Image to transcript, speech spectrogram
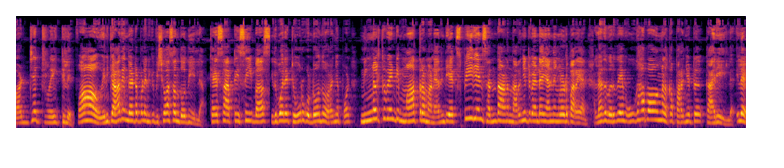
ബഡ്ജറ്റ് റേറ്റിൽ വാവ് എനിക്ക് ആദ്യം കേട്ടപ്പോൾ എനിക്ക് വിശ്വാസം തോന്നിയില്ല. K S R T C bus ഇതുപോലെ ടൂർ കൊണ്ടുപോകുന്നു പറഞ്ഞപ്പോൾ നിങ്ങൾക്ക് വേണ്ടി മാത്രമാണ്. അതിന്റെ എക്സ്പീരിയൻസ് എന്താണെന്ന് അറിഞ്ഞിട്ട് വേണ്ട ഞാൻ നിങ്ങളോട് പറയാൻ. അല്ലാതെ വെറുതെ ഊഹാഭാവങ്ങളൊക്കെ പറഞ്ഞിട്ട് കാര്യമില്ല ഇല്ലേ?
